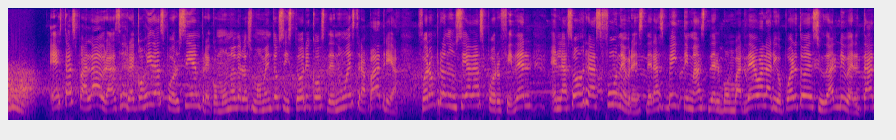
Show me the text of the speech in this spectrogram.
Unidos. Estas palabras, recogidas por siempre como uno de los momentos históricos de nuestra patria, fueron pronunciadas por Fidel en las honras fúnebres de las víctimas del bombardeo al aeropuerto de Ciudad Libertad,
